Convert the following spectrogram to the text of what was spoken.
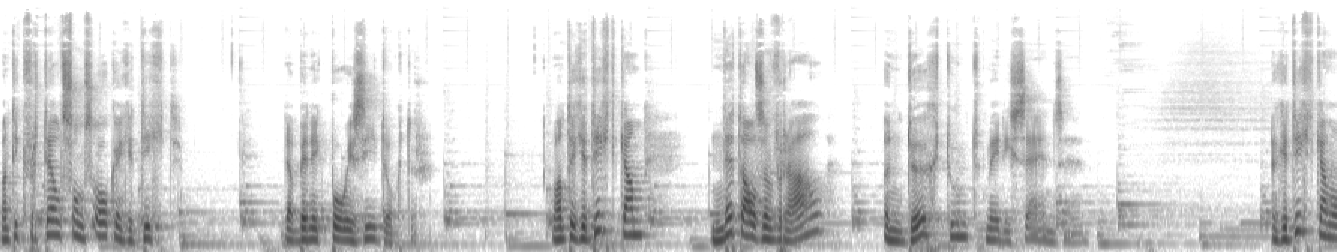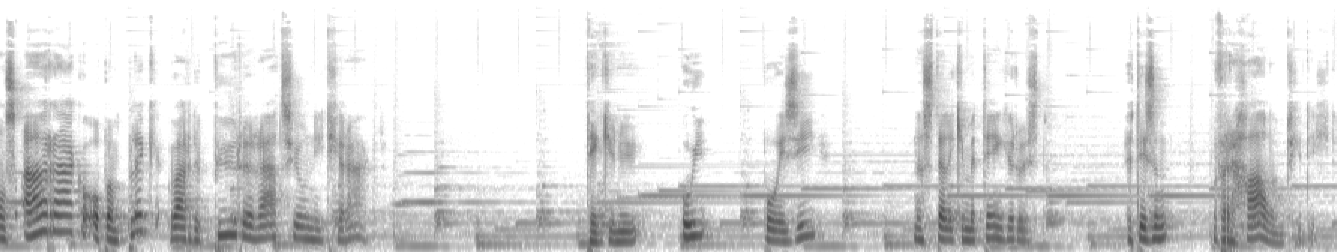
Want ik vertel soms ook een gedicht. Dan ben ik poëziedokter. Want een gedicht kan, net als een verhaal, een deugddoend medicijn zijn. Een gedicht kan ons aanraken op een plek waar de pure ratio niet geraakt. Denk je nu, oei, poëzie, dan stel ik je meteen gerust. Het is een verhalend gedicht.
